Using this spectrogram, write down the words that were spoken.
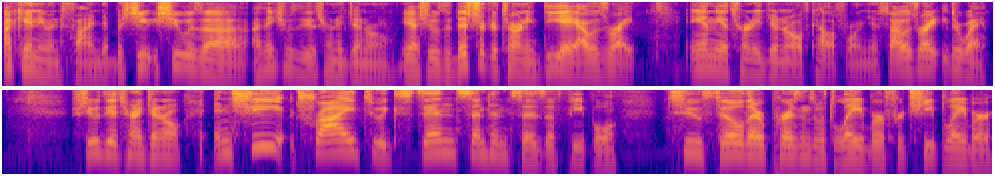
I can't even find it, but she she was uh I think she was the Attorney General. Yeah, she was the District Attorney, DA. I was right, and the Attorney General of California. So I was right either way. She was the Attorney General, and she tried to extend sentences of people to fill their prisons with labor for cheap labor.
